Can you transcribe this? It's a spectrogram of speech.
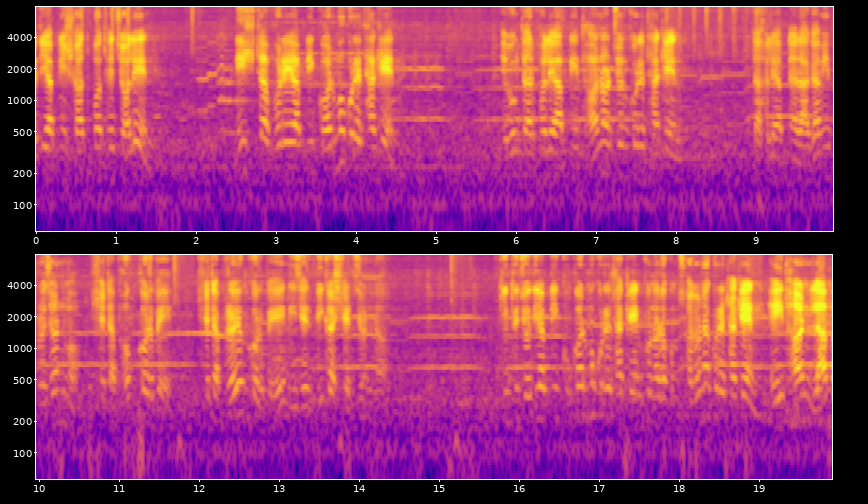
যদি আপনি সৎ পথে চলেন, নিষ্ঠা ভরে আপনি কর্ম করে থাকেন এবং তার ফলে আপনি ধন অর্জন করে থাকেন, তাহলে আপনার আগামী প্রজন্ম সেটা ভোগ করবে, সেটা প্রয়োগ করবে নিজের বিকাশের জন্য। কিন্তু যদি আপনি কুকর্ম করে থাকেন, কোনো রকম ছলনা করে থাকেন, এই ধন লাভ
